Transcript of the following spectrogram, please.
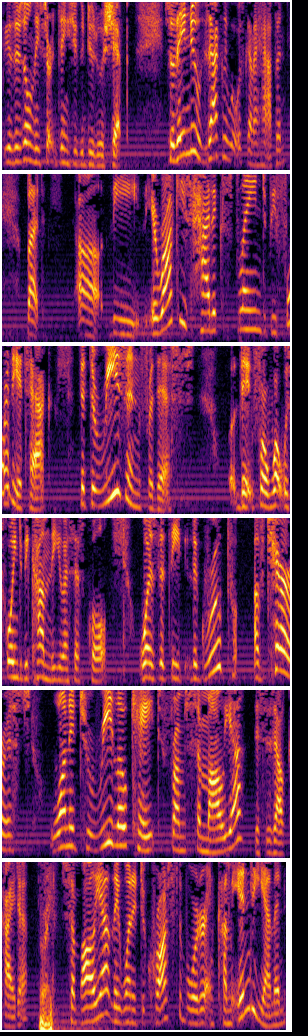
because there's only certain things you could do to a ship. So they knew exactly what was going to happen, but uh, the, the Iraqis had explained before the attack that the reason for this the, for what was going to become the USS Cole was that the, the group of terrorists wanted to relocate from Somalia. This is Al Qaeda. Right. Somalia. They wanted to cross the border and come into Yemen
